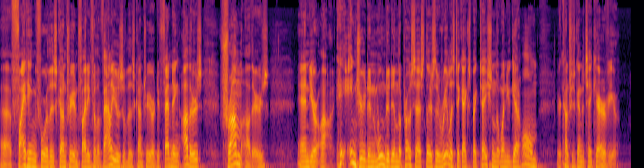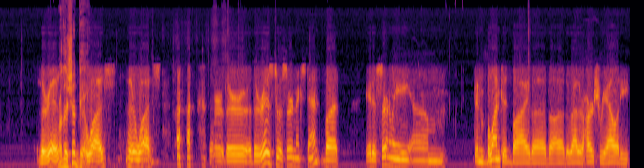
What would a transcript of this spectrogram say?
uh, fighting for this country and fighting for the values of this country, or defending others from others, and you're uh, injured and wounded in the process, there's a realistic expectation that when you get home, your country's going to take care of you. There is. Or there should be. There was. There was. there, there, there is to a certain extent, but it has certainly um, been blunted by the, the, the rather harsh reality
